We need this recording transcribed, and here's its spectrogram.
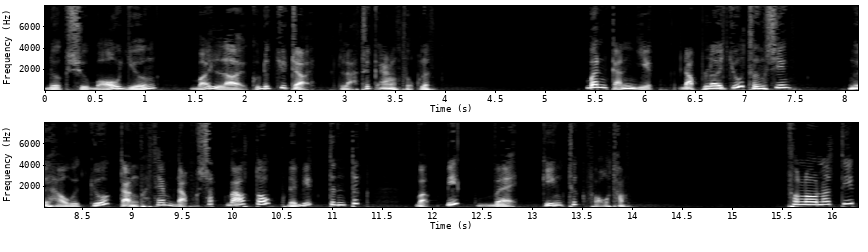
được sự bổ dưỡng bởi lời của Đức Chúa Trời là thức ăn thuộc linh. Bên cạnh việc đọc lời Chúa thường xuyên, người hầu việc Chúa cần phải thêm đọc sách báo tốt để biết tin tức và biết về kiến thức phổ thông. Phaolô nói tiếp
